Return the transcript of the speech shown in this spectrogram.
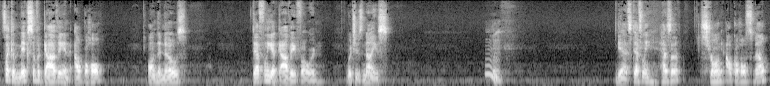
it's like a mix of agave and alcohol. on the nose. Definitely agave forward, which is nice. Hmm. Yeah, it's definitely has a strong alcohol smell.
